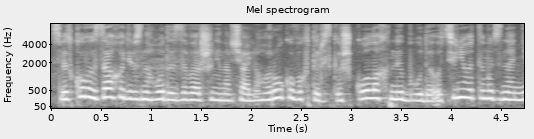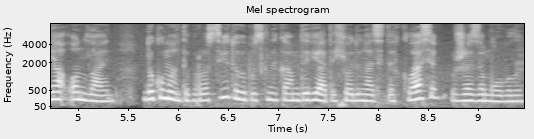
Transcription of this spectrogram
Святкових заходів з нагоди завершення навчального року в охтирських школах не буде. Оцінюватимуть знання онлайн. Документи про освіту випускникам 9 і 11 класів вже замовили.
